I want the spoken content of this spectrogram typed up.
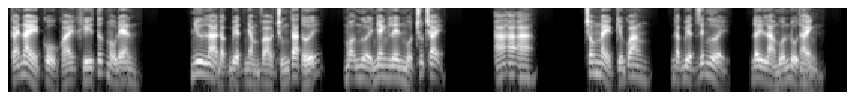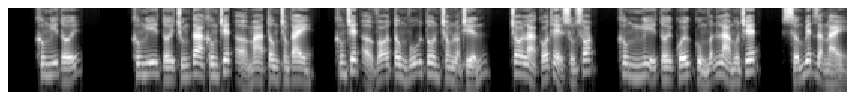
Cái này cổ quái khí tức màu đen, như là đặc biệt nhằm vào chúng ta tới, mọi người nhanh lên một chút chạy. A a a. Trong này kiếm quang, đặc biệt giết người, đây là muốn đổ thành. Không nghĩ tới, không nghĩ tới chúng ta không chết ở ma tông trong tay không chết ở võ tông vũ tôn trong loạn chiến, cho là có thể sống sót, không nghĩ tới cuối cùng vẫn là muốn chết, sớm biết rằng này,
